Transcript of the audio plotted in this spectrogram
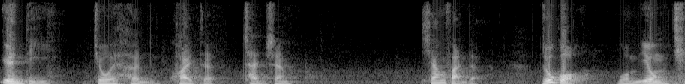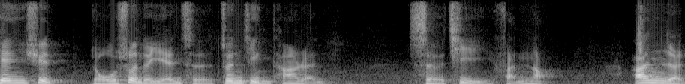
怨敌就会很快的产生。相反的。如果我们用谦逊柔顺的言辞尊敬他人，舍弃烦恼，安忍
